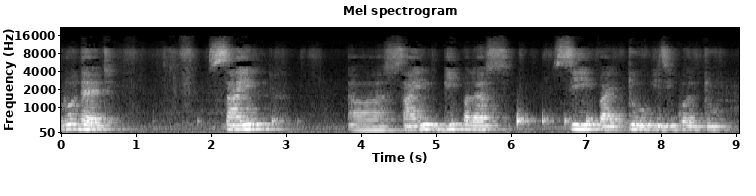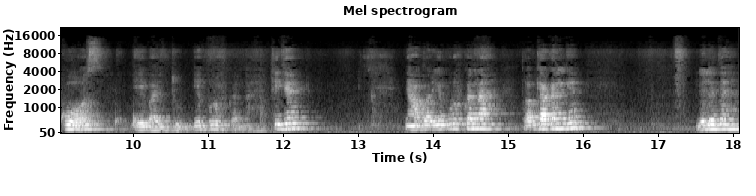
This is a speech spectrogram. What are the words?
prove that sin uh, sin b plus c by two is equal to cos a by two ये प्रूफ करना है। ठीक है? यहाँ पर ये प्रूफ करना है। तो अब क्या करेंगे? ले लेते हैं।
